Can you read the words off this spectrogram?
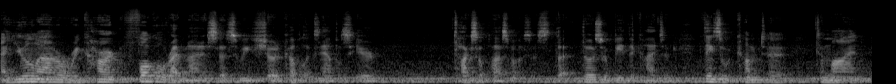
a unilateral recurrent focal retinitis, as we showed a couple examples here, toxoplasmosis. Those would be the kinds of things that would come to, to mind,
